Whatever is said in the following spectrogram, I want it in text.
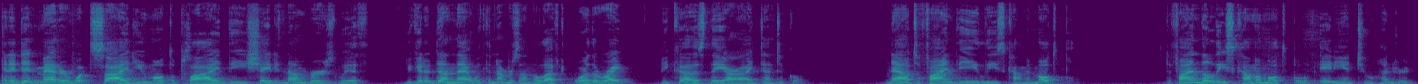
And it didn't matter what side you multiplied the shaded numbers with. You could have done that with the numbers on the left or the right because they are identical. Now to find the least common multiple. To find the least common multiple of 80 and 200,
